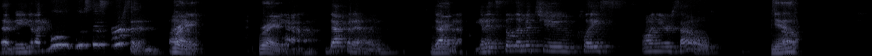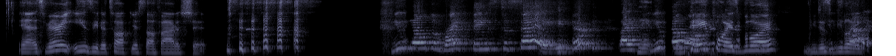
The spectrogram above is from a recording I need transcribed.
that mean you're like, Who, who's this person? Like, right. Right. Yeah, definitely. Definitely. Right. And it's the limits you place on yourself. Yeah. So. Yeah, it's very easy to talk yourself out of shit. you know the right things to say. like you know the pain points, boy. You just you be like, it.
